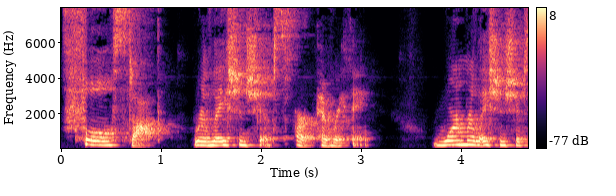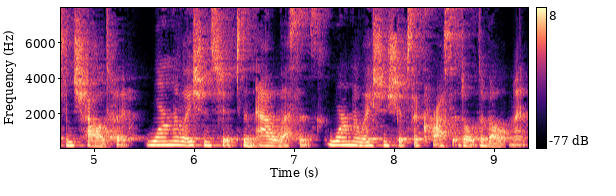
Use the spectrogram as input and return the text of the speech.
full stop. Relationships are everything. Warm relationships in childhood, warm relationships in adolescence, warm relationships across adult development.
